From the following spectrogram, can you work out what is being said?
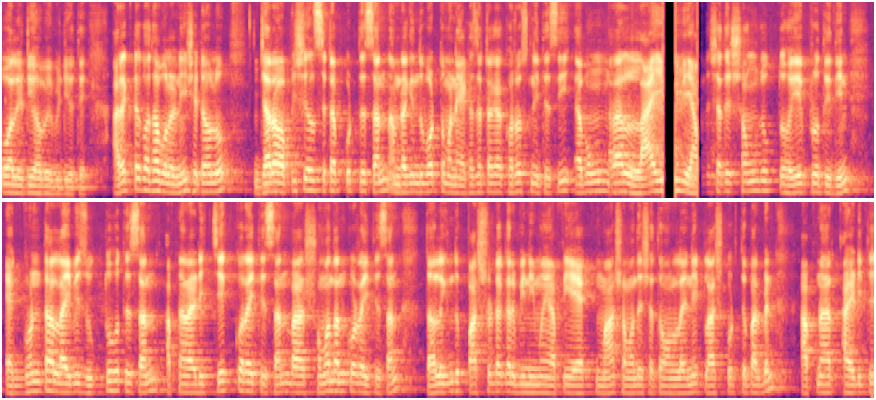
কোয়ালিটি হবে ভিডিওতে আরেকটা কথা বলে নিই, সেটা হলো, যারা অফিসিয়াল সেট করতে চান, আমরা কিন্তু বর্তমানে এক হাজার টাকা খরচ নিতেছি এবং যারা লাইভে আমাদের সাথে সংযুক্ত হয়ে প্রতিদিন এক ঘণ্টা লাইভে যুক্ত হতে চান, আপনার আইডি চেক করাইতে চান বা সমাধান করাইতে চান, তাহলে কিন্তু পাঁচশো টাকার বিনিময়ে আপনি এক মাস আমাদের সাথে অনলাইনে ক্লাস করতে পারবেন। আপনার আইডিতে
